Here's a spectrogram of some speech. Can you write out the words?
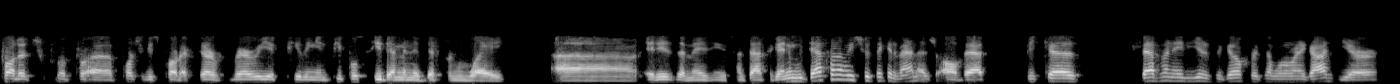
product, uh, Portuguese products, they're very appealing and people see them in a different way. Uh, it is amazing. It's fantastic. And we definitely should take advantage of that because seven, eight years ago, for example, when I got here,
